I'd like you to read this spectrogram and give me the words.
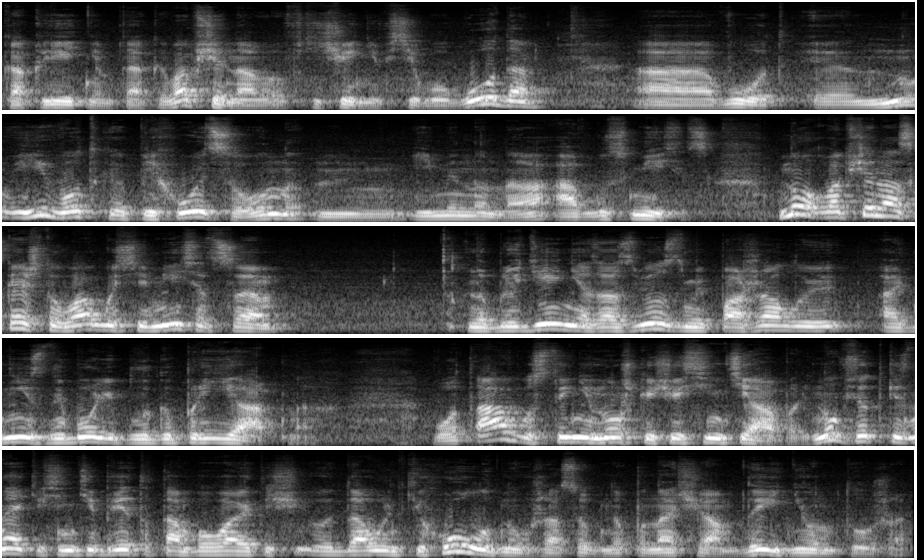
как летнем, так и вообще на, в течение всего года. А, вот. Э, ну и вот приходится он именно на август месяц. Но вообще надо сказать, что в августе месяце наблюдения за звездами, пожалуй, одни из наиболее благоприятных. Вот август и немножко еще сентябрь. Но все-таки, знаете, в сентябре-то там бывает еще довольно-таки холодно уже, особенно по ночам, да и днем тоже.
